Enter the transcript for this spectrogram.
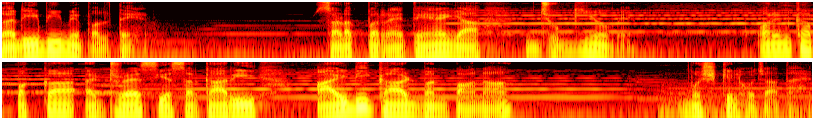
गरीबी में पलते हैं, सड़क पर रहते हैं या झुग्गियों में। और इनका पक्का एड्रेस या सरकारी आईडी कार्ड बन पाना मुश्किल हो जाता है।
